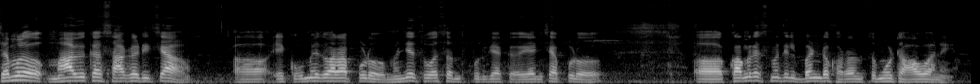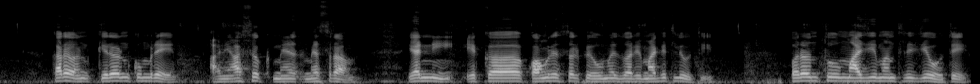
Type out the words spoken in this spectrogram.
त्यामुळं महाविकास आघाडीच्या एक उमेदवारापुढं म्हणजेच वसंत पुरग्याक यांच्यापुढं काँग्रेसमधील बंडखोरांचं मोठं आव्हान आहे. कारण किरण कुंबरे आणि अशोक मे मेसराम यांनी एक काँग्रेसतर्फे उमेदवारी मागितली होती. परंतु माजी मंत्री जे होते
